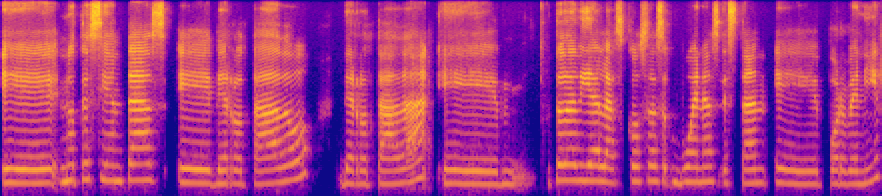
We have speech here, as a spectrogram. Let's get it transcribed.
Eh, no te sientas derrotado derrotada, eh, todavía las cosas buenas están eh, por venir,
